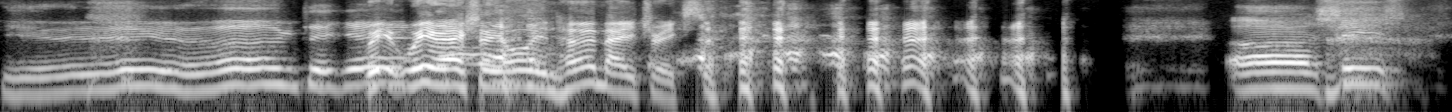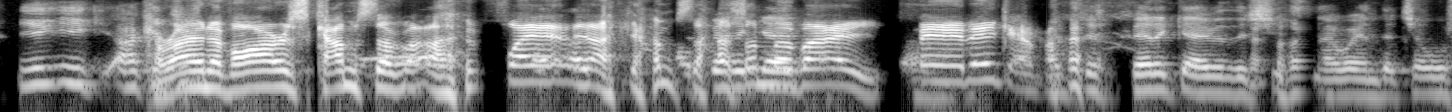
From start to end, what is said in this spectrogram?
you belong together. we, we're actually all in her Matrix. Oh, she's you. you I Coronavirus comes to uh, flare, uh, comes I to go- Bay. Fair just, dinkum. I just better gave her the shits no end. That's all,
